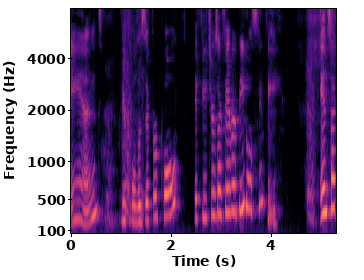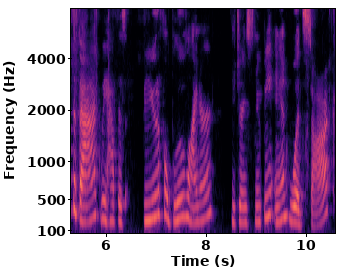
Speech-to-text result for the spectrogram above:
and if you pull the zipper pull, it features our favorite beagle, Snoopy. Inside the bag, we have this beautiful blue liner featuring Snoopy and Woodstock.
